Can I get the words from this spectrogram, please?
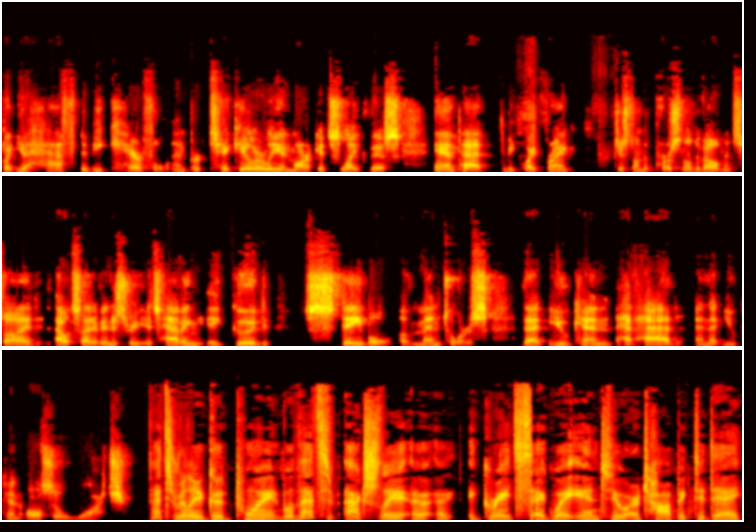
But you have to be careful, and particularly in markets like this. And Pat, to be quite frank, just on the personal development side, outside of industry, it's having a good stable of mentors that you can have had and that you can also watch. That's really a good point. Well, that's actually a, a, a, great segue into our topic mm-hmm. today.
